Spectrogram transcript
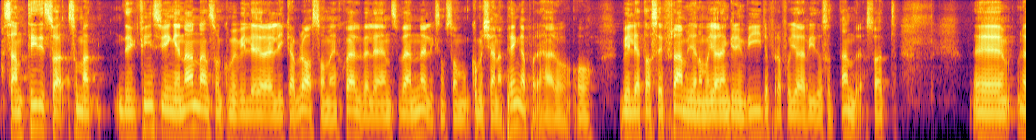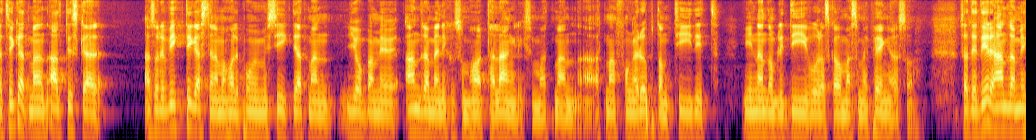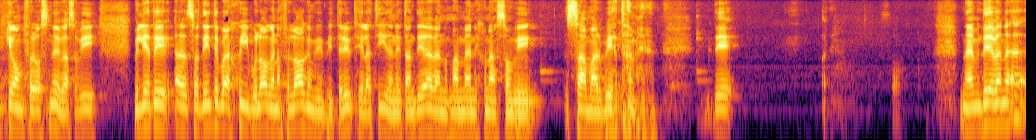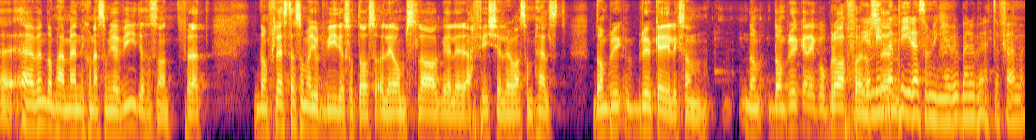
Samtidigt så, som att det finns ju ingen annan som kommer vilja göra det lika bra som en själv eller ens vänner liksom, som kommer tjäna pengar på det här och, och vilja ta sig fram genom att göra en grym video för att få göra videos åt andra. Så att, eh, jag tycker att man alltid ska Alltså det viktigaste när man håller på med musik är att man jobbar med andra människor som har talang. Liksom. Att, man, att man fångar upp dem tidigt, innan de blir divor och ska ha massor med pengar. Och så så det är det det handlar mycket om för oss nu. Alltså vi, vi leder, alltså det är inte bara skivbolagen och förlagen vi byter ut hela tiden, utan det är även de här människorna som vi samarbetar med. Det, Nej, men det är även, även de här människorna som gör videos och sånt. För att de flesta som har gjort videos åt oss, eller omslag eller affisch eller vad som helst, de brukar ju liksom, de, de brukar det gå bra för. Det är Linda sen... Pira som ringer, jag vill bara berätta för alla.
